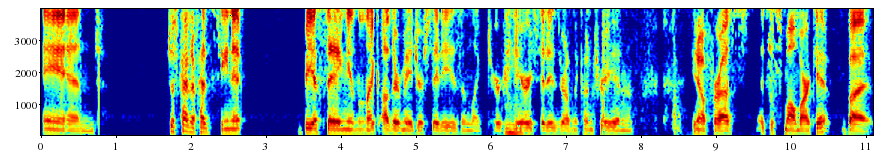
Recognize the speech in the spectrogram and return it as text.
and just kind of had seen it be a thing in like other major cities and like tertiary cities around the country. And, you know, for us, it's a small market, but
